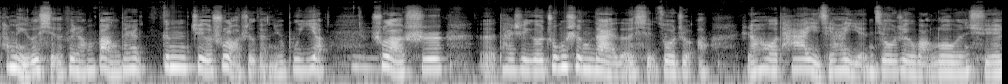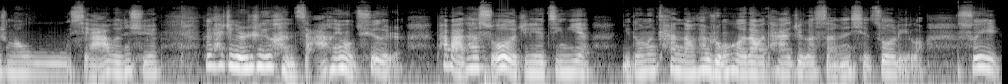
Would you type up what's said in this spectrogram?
他们也都写的非常棒，但是跟这个舒老师的感觉不一样。舒老师，呃，他是一个中生代的写作者。然后他以前还研究这个网络文学，什么武侠文学，所以他这个人是一个很杂、很有趣的人。他把他所有的这些经验，你都能看到，他融合到他这个散文写作里了。所以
